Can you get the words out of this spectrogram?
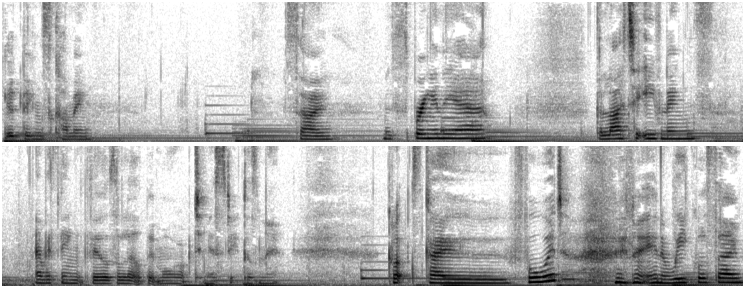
good things coming. So, with spring in the air, the lighter evenings, everything feels a little bit more optimistic, doesn't it? Clocks go forward in a week or so.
